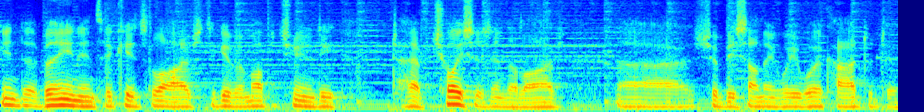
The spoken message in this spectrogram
intervene into kids' lives to give them opportunity to have choices in their lives uh, should be something we work hard to do.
